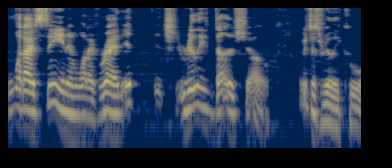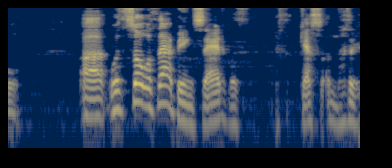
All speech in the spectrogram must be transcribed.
what I've seen and what I've read, it, it really does show, which is really cool. Uh, with so with that being said, with guess another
